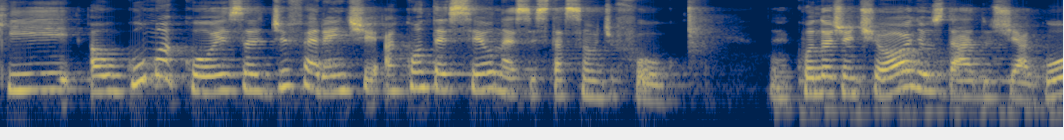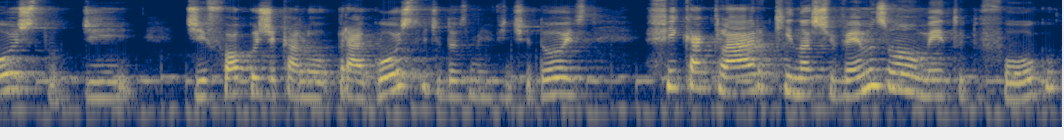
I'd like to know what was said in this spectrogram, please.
que alguma coisa diferente aconteceu nessa estação de fogo. Né? Quando a gente olha os dados de agosto, de, de focos de calor para agosto de 2022, fica claro que nós tivemos um aumento do fogo,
